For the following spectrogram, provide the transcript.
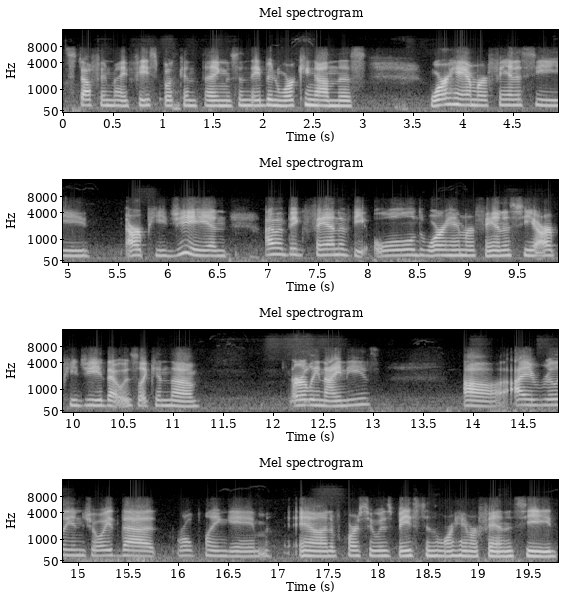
stuff in my Facebook and things, and they've been working on this Warhammer Fantasy RPG, and I'm a big fan of the old Warhammer Fantasy RPG that was like in the early '90s. Uh, I really enjoyed that role-playing game, and of course, it was based in the Warhammer Fantasy,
